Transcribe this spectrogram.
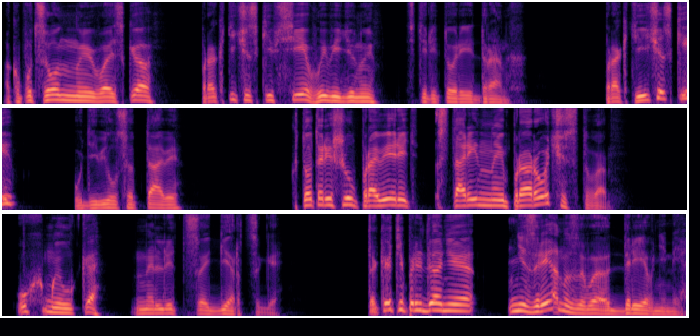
Оккупационные войска практически все выведены с территории Дранх. «Практически?» — удивился Тави. «Кто-то решил проверить старинные пророчества?» Ухмылка на лице герцога. Так эти предания не зря называют древними.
